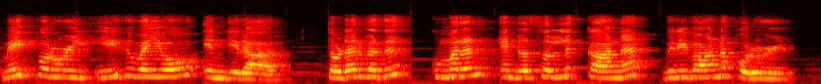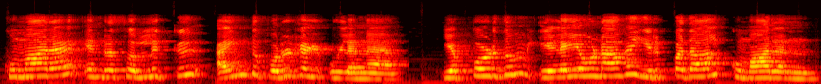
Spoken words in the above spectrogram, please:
மெய்ப்பொருள் ஈகுவையோ என்கிறார். தொடர்வது குமரன் என்ற சொல்லுக்கான விரிவான பொருள். குமார என்ற சொல்லுக்கு ஐந்து பொருள்கள் உள்ளன. எப்பொழுதும் இளையோனாக இருப்பதால் குமாரன்.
